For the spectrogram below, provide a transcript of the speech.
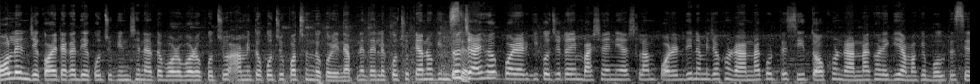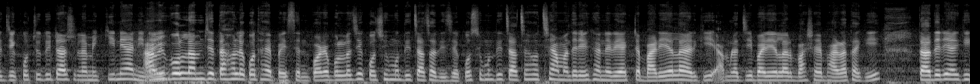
বলেন যে কয় টাকা দিয়ে কচু কিনছেন? এত বড় বড় কচু আমি তো কচু পছন্দ করি না। আপনি তাহলে কচু কেন কিনছেন? তো যাই হোক পরে আর কি কচুটা আমি বাসায় নিয়ে আসলাম। পরের দিন আমি যখন রান্না করতেছি, তখন রান্নাঘরে গিয়ে আমাকে বলতেছে যে কচু দুইটা আসলে আমি কিনে আনি আমি বললাম যে, তাহলে কোথায় পাইছেন? পরে বলল যে কচিমুদ্দি চাচা দিছে। কচিমুদ্দি চাচা হচ্ছে আমাদের এখানের একটা বাড়িওয়ালা আর কি। আমরা যে বাড়িওয়ালার বাসায় ভাড়া থাকি, তাদেরই আর কি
